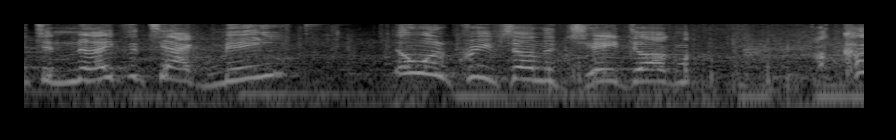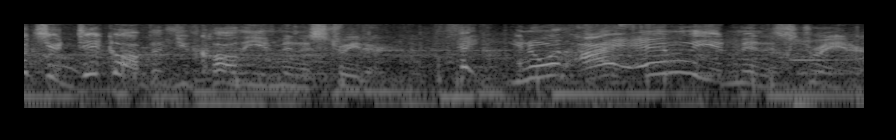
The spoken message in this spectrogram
Tried to knife attack me? No one creeps on the J-Dog. I'll cut your dick off if you call the administrator. Hey, you know what? I am the administrator.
